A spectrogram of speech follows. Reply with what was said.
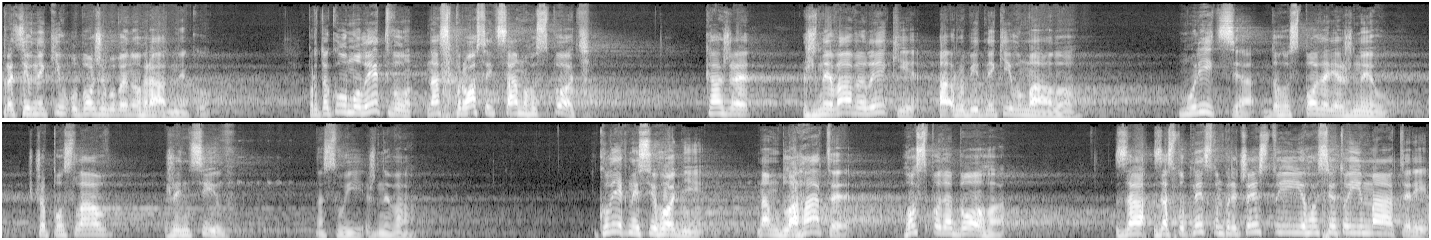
працівників у Божому винограднику. Про таку молитву нас просить сам Господь. Каже, жнива великі, а робітників мало. Моліться до Господаря жнив, що послав жінців на свої жнива. Коли як не сьогодні нам благати Господа Бога за заступництвом пречистої Його Святої Матері,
